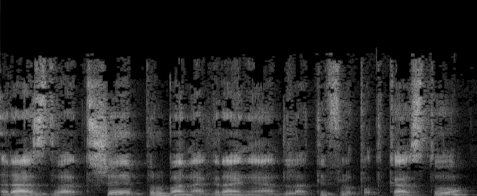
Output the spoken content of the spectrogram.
Raz, dwa, trzy. Próba nagrania dla Tyflo Podcastu.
